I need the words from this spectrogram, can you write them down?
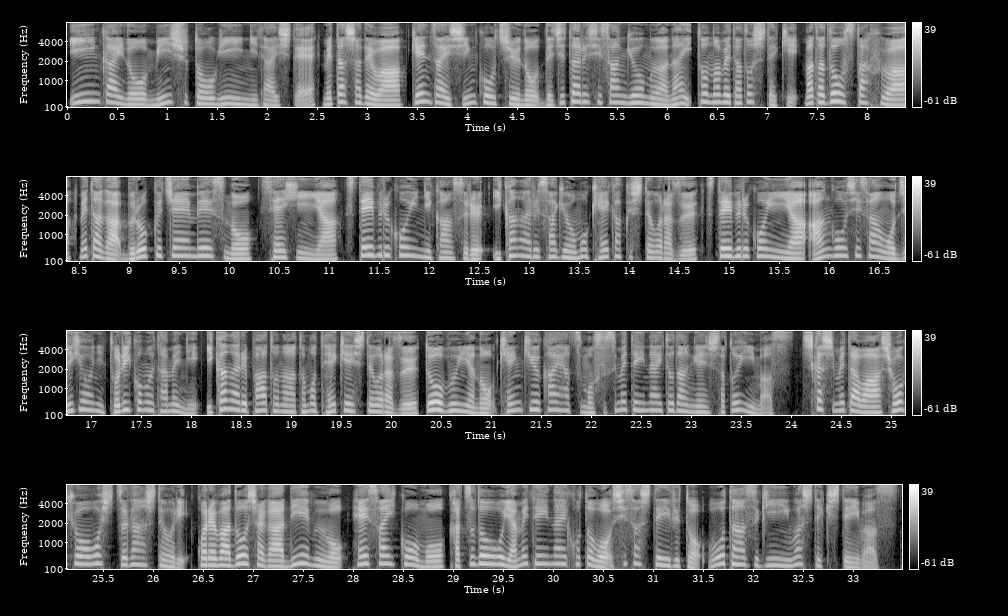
委員会の民主党議員に対して、メタ社では、現在進行中のデジタル資産業務はないと述べたと指摘。また、同スタッフは、メタがブロックチェーンベースの製品やステーブルコインに関するいかなる作業も計画しておらず、ステーブルコインや暗号資産を事業に取り込むために、いかなるパートナーとも提携しておらず、同分野の研究開発も進めていないと断言したといいます。しかしメタは商標を出願しており、これは同社が ディエムを閉鎖以降も活動をやめていないことを示唆しているとウォーターズ議員は指摘しています。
